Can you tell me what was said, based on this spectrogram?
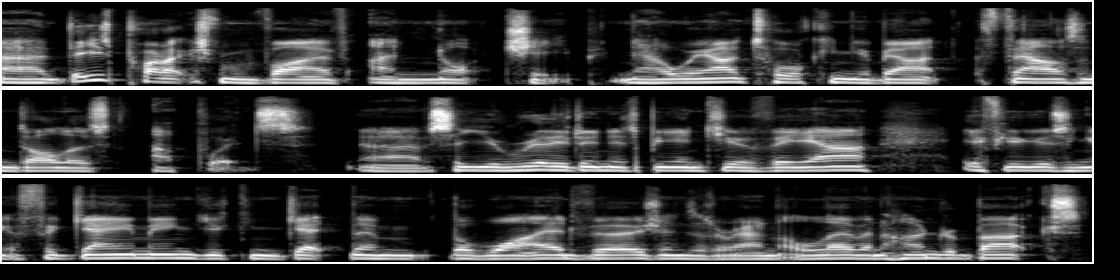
Uh, these products from Vive are not cheap. Now, we are talking about $1,000 upwards. Uh, so you really do need to be into your VR. If you're using it for gaming, you can get them the wired versions at around 1100 bucks.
